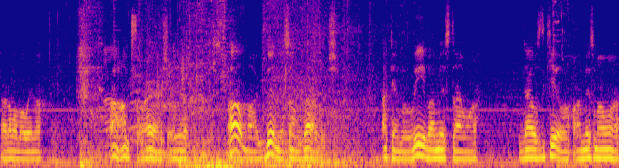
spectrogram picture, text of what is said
Alright, I'm on my way now. Oh, I'm trash. Oh, yeah. Oh my goodness, I'm garbage. I can't believe I missed that one. That was the kill. I missed my one.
